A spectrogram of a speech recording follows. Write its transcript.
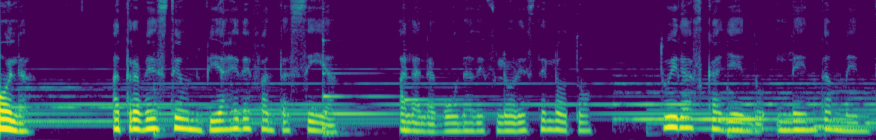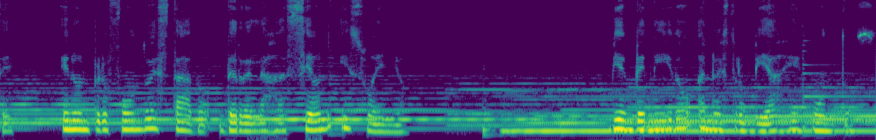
Hola, a través de un viaje de fantasía a la laguna de flores de loto, tú irás cayendo lentamente en un profundo estado de relajación y sueño. Bienvenido a nuestro viaje juntos.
